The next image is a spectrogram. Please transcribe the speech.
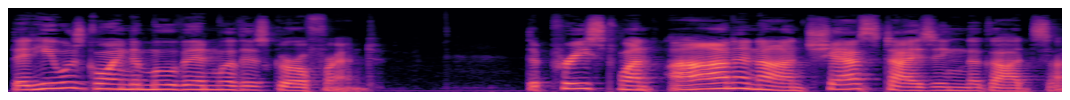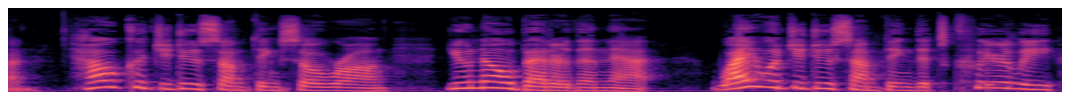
that he was going to move in with his girlfriend. The priest went on and on chastising the godson. How could you do something so wrong? You know better than that. Why would you do something that's clearly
